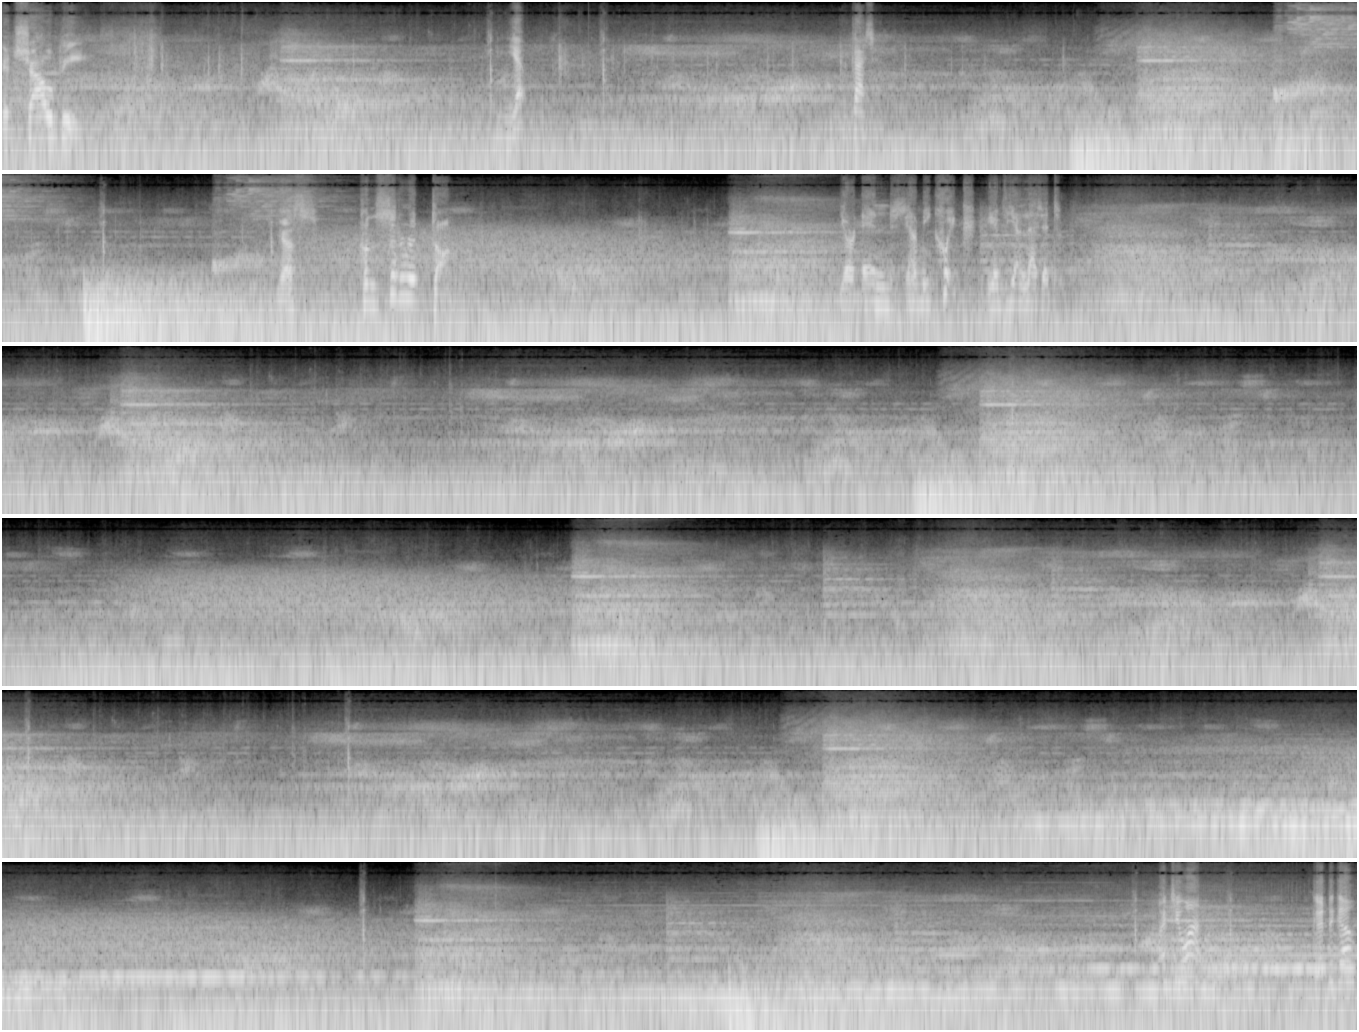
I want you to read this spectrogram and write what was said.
It shall be. Yep. Gotcha. Yes? Consider it done. Your end shall be quick if you let it. You want? Good to go?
